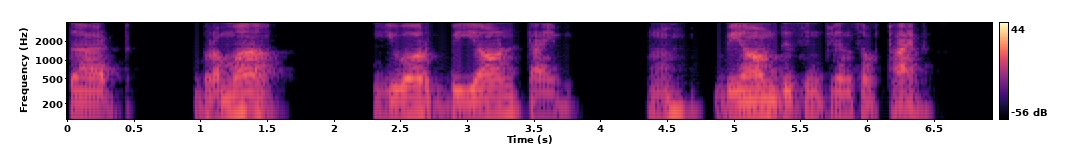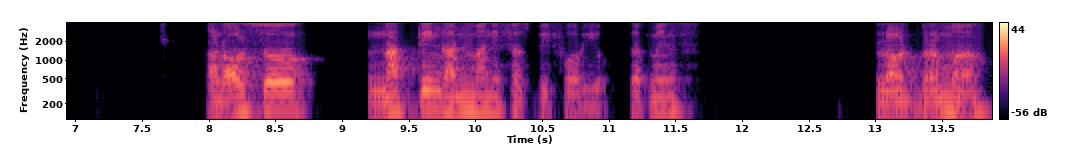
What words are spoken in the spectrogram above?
that Brahma, you are beyond time, hmm? beyond this influence of time. And also nothing unmanifest before you. That means Lord Brahma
